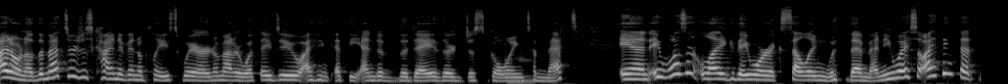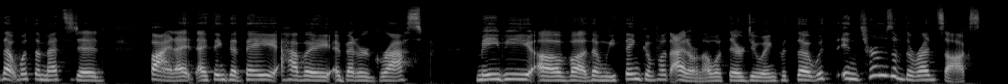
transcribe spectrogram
I don't know. The Mets are just kind of in a place where no matter what they do, I think at the end of the day, they're just going mm-hmm. to Met. And it wasn't like they were excelling with them anyway. So I think that that what the Mets did, fine. I, I think that they have a, a better grasp maybe of uh, than we think of what I don't know what they're doing. But the with in terms of the Red Sox,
